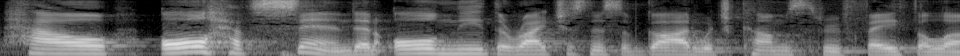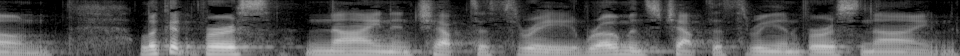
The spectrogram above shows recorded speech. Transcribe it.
how all have sinned and all need the righteousness of God, which comes through faith alone. Look at verse 9 in chapter 3, Romans chapter 3 and verse 9.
